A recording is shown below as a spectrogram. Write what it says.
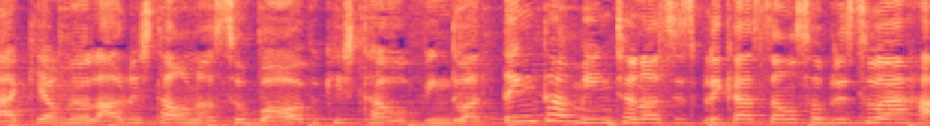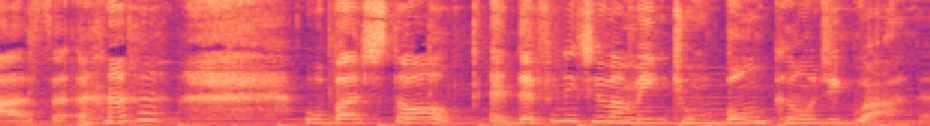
Aqui ao meu lado está o nosso Bob, que está ouvindo atentamente a nossa explicação sobre sua raça. o pastor é definitivamente um bom cão de guarda.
